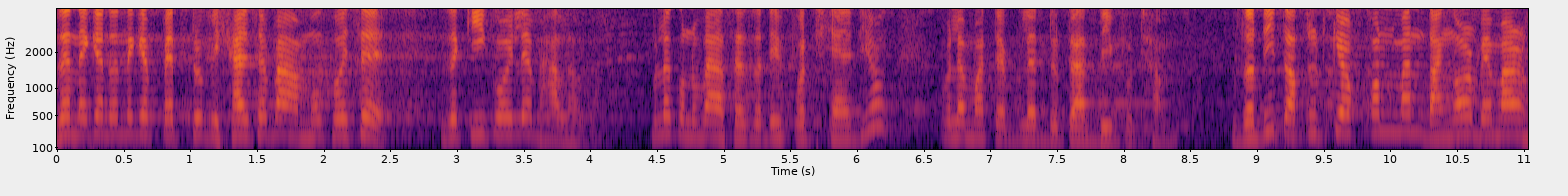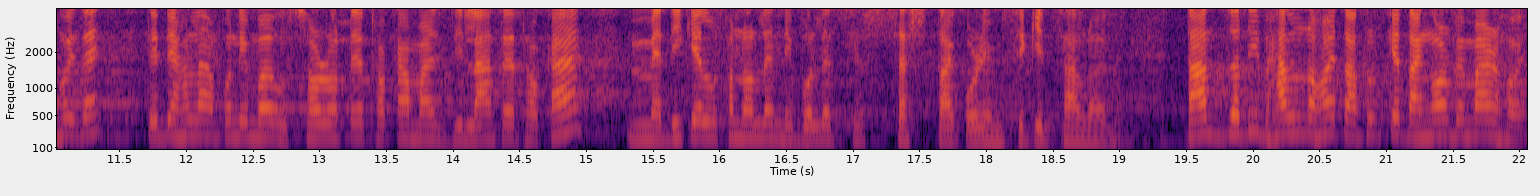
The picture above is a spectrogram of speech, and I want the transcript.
যেনেকৈ তেনেকৈ পেটটো বিষাইছে বা আমুক হৈছে যে কি কৰিলে ভাল হ'ব। বোলে কোনোবা আছে যদি পঠিয়াই দিয়ক বোলে মই টেবলেট দুটা দি পঠাম। যদি তাতোতকৈ অকণমান ডাঙৰ বেমাৰ হৈ যায় তেতিয়াহ'লে আপুনি মই ওচৰতে থকা আমাৰ জিলাতে থকা মেডিকেলখনলৈ নিবলৈ চেষ্টা কৰিম চিকিৎসালয়লৈ। তাত যদি ভাল নহয় তাতোতকৈ ডাঙৰ বেমাৰ হয়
